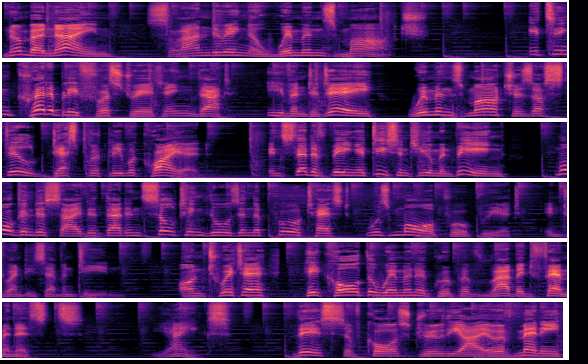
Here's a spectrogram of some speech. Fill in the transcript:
Number 9. Slandering a women's march. It's incredibly frustrating that, even today, women's marches are still desperately required. Instead of being a decent human being, Morgan decided that insulting those in the protest was more appropriate in 2017. On Twitter, he called the women a group of rabid feminists. Yikes. This, of course, drew the ire of many,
